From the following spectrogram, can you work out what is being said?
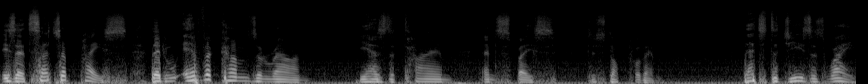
is at such a pace that whoever comes around, he has the time and space to stop for them. That's the Jesus way.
